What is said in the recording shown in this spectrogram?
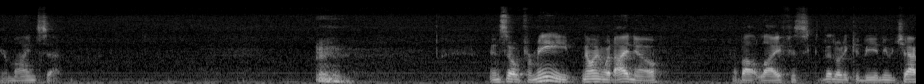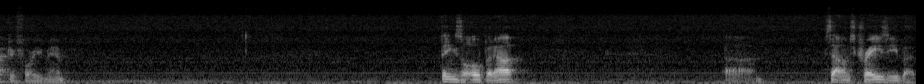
your mindset. and so, for me, knowing what I know about life, is literally could be a new chapter for you, man. Things will open up. Um, sounds crazy, but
